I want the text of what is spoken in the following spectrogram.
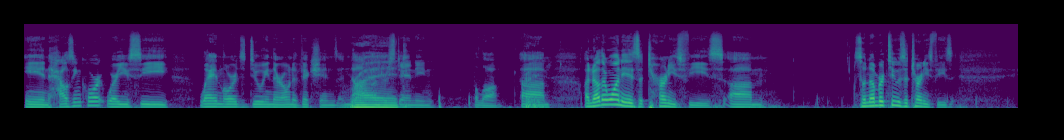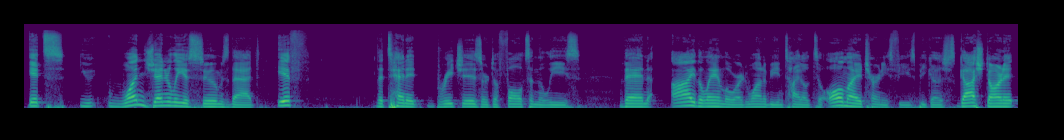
in housing court where you see landlords doing their own evictions and not Right. understanding the law Right. um, another one is attorney's fees um, so number two is attorney's fees it's you one generally assumes that if the tenant breaches or defaults in the lease then i the landlord want to be entitled to all my attorney's fees because gosh darn it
